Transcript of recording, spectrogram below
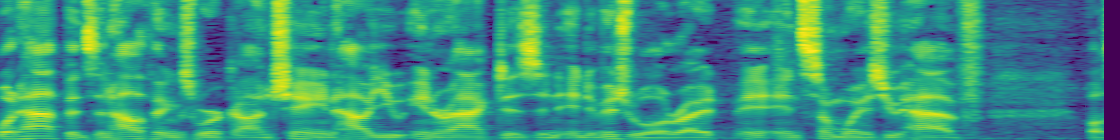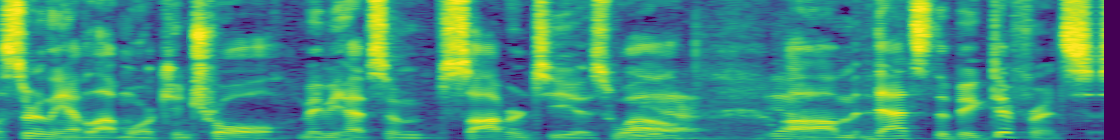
what happens and how things work on chain, how you interact as an individual, right? In, in some ways, you have, well, certainly have a lot more control, maybe have some sovereignty as well. Yeah, yeah. Um, that's the big difference.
